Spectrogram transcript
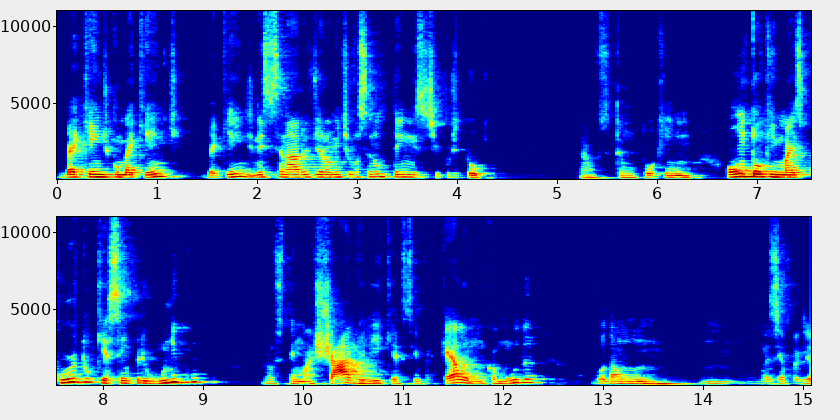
back-end com back-end, back-end, nesse cenário, geralmente você não tem esse tipo de token. Então, você tem um token ou um token mais curto, que é sempre o único. Então, você tem uma chave ali, que é sempre aquela, nunca muda. Vou dar um, um, um exemplo ali,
